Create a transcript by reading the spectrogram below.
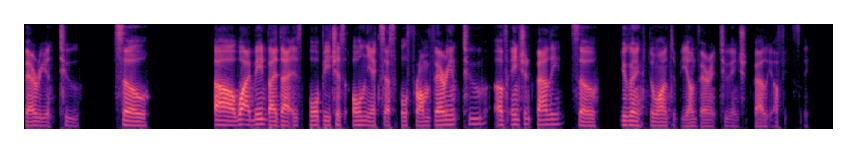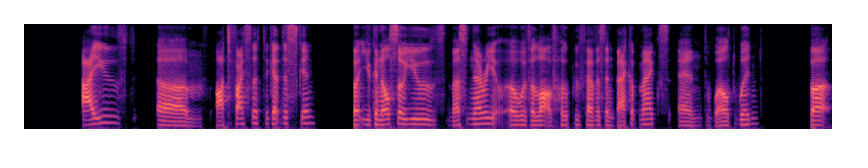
Variant 2. So uh, what I mean by that is Boar Beach is only accessible from Variant 2 of Ancient Valley, so you're going to want to be on Variant 2 Ancient Valley, obviously. I used um, Artificer to get this skin, but you can also use Mercenary uh, with a lot of Hopoo Feathers and backup mags and Whirlwind, but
